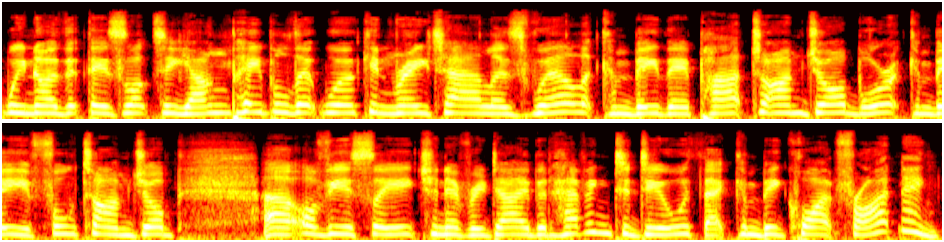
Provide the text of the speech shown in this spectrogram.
we know that there's lots of young people that work in retail as well. It can be their part time job or it can be a full time job, uh, obviously, each and every day. But having to deal with that can be quite frightening.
